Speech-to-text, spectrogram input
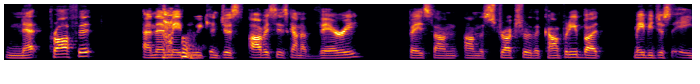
net profit? And then maybe we can just obviously it's going to vary based on on the structure of the company, but maybe just a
